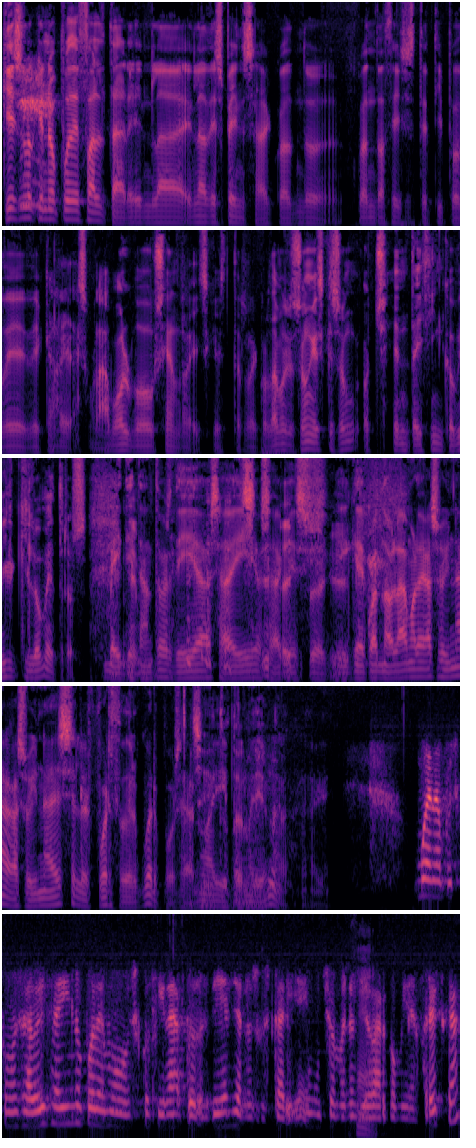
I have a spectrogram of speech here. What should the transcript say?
¿Qué es lo que no puede faltar en la, en la despensa cuando, cuando hacéis este tipo de, de carreras? La Volvo Ocean Race, que te recordamos que son, es que son 85.000 kilómetros. Veintitantos días ahí, o sea, que es- O sea que- y que cuando hablamos de gasolina, la gasolina es el esfuerzo del cuerpo, o sea, Sí, no hay por medio nada. Bueno, pues como sabéis, ahí no podemos cocinar todos los días, ya nos gustaría, y mucho menos Mm. llevar comida fresca,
